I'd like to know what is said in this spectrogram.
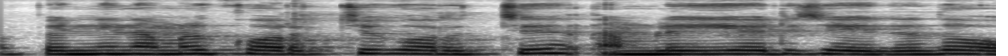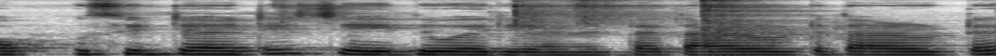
അപ്പോൾ ഇനി നമ്മൾ കുറച്ച് കുറച്ച് നമ്മൾ ഈ ഒരു ചെയ്തത് ഓപ്പോസിറ്റായിട്ട് ചെയ്തു വരികയാണ് കേട്ടോ താഴോട്ട് താഴോട്ട്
